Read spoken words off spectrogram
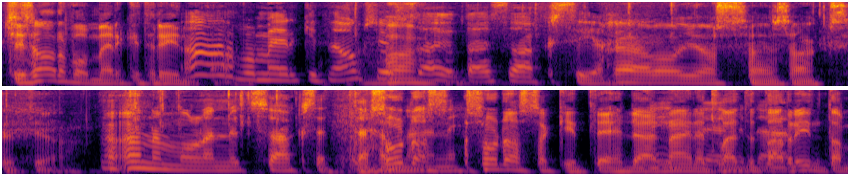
Siis arvomerkit rintaan. Arvomerkit, no onko jossain jotain saksia? Täällä on jossain sakset, joo. No anna mulle nyt sakset tähän. Sodas, näin, niin- sodassakin tehdään Niin näin, että tehdään. laitetaan rinta,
